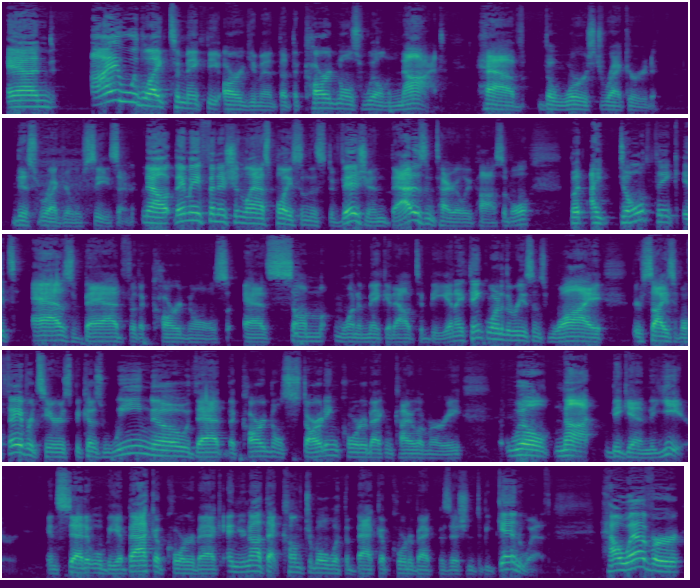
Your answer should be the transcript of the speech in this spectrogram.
And I would like to make the argument that the Cardinals will not have the worst record this regular season. Now, they may finish in last place in this division. That is entirely possible. But I don't think it's as bad for the Cardinals as some want to make it out to be. And I think one of the reasons why they're sizable favorites here is because we know that the Cardinals starting quarterback in Kyler Murray will not begin the year. Instead, it will be a backup quarterback, and you're not that comfortable with the backup quarterback position to begin with. However,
